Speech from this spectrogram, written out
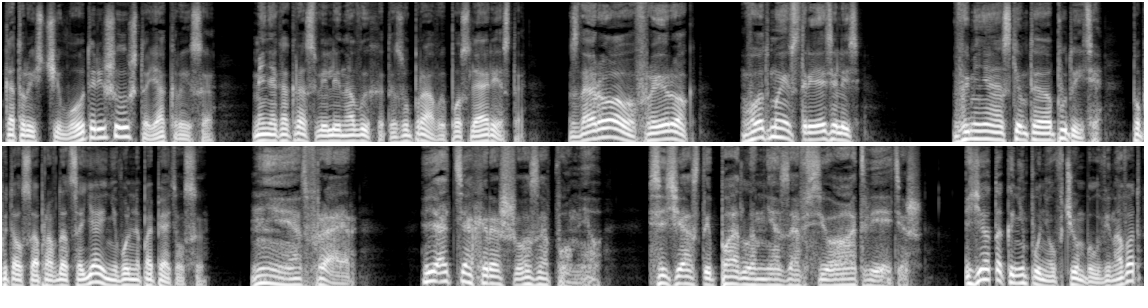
который с чего-то решил, что я крыса. Меня как раз вели на выход из управы после ареста. «Здорово, фраерок! Вот мы и встретились!» «Вы меня с кем-то путаете?» Попытался оправдаться я и невольно попятился. «Нет, фраер, я тебя хорошо запомнил. Сейчас ты, падла, мне за все ответишь». Я так и не понял, в чем был виноват,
